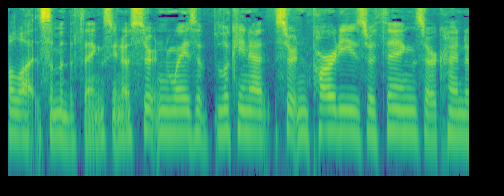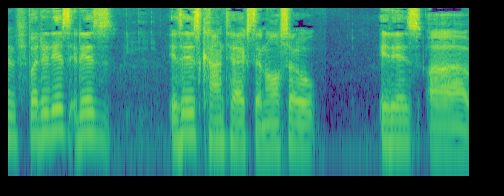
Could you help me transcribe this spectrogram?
A lot, some of the things, you know, certain ways of looking at certain parties or things are kind of. but it is it is it is context and also it is uh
